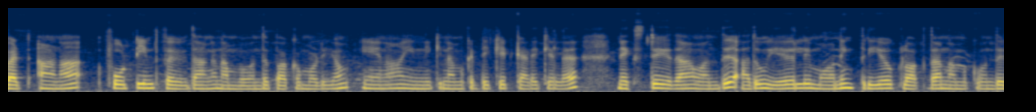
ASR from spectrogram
பட் ஆனால் ஃபோர்டீன்த் ஃபைவ் தாங்க நம்ம வந்து பார்க்க முடியும். ஏன்னா இன்றைக்கி நமக்கு டிக்கெட் கிடைக்கல. நெக்ஸ்ட் டே தான் வந்து அதுவும் ஏர்லி மார்னிங் த்ரீ ஓ கிளாக் தான் நமக்கு வந்து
